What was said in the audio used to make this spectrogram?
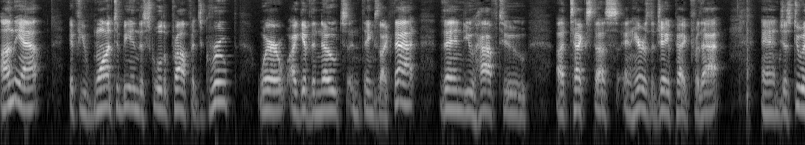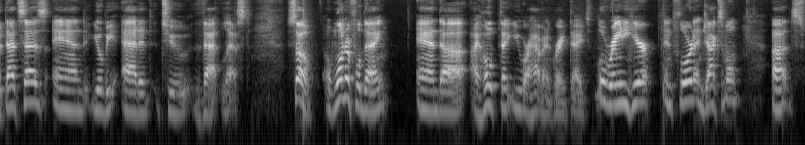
on the app. If you want to be in the School of the Prophets group, where I give the notes and things like that, then you have to uh, text us, and here's the JPEG for that. And just do what that says, and you'll be added to that list. So, a wonderful day, and uh, I hope that you are having a great day. It's a little rainy here in Florida, in Jacksonville. Uh, it's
